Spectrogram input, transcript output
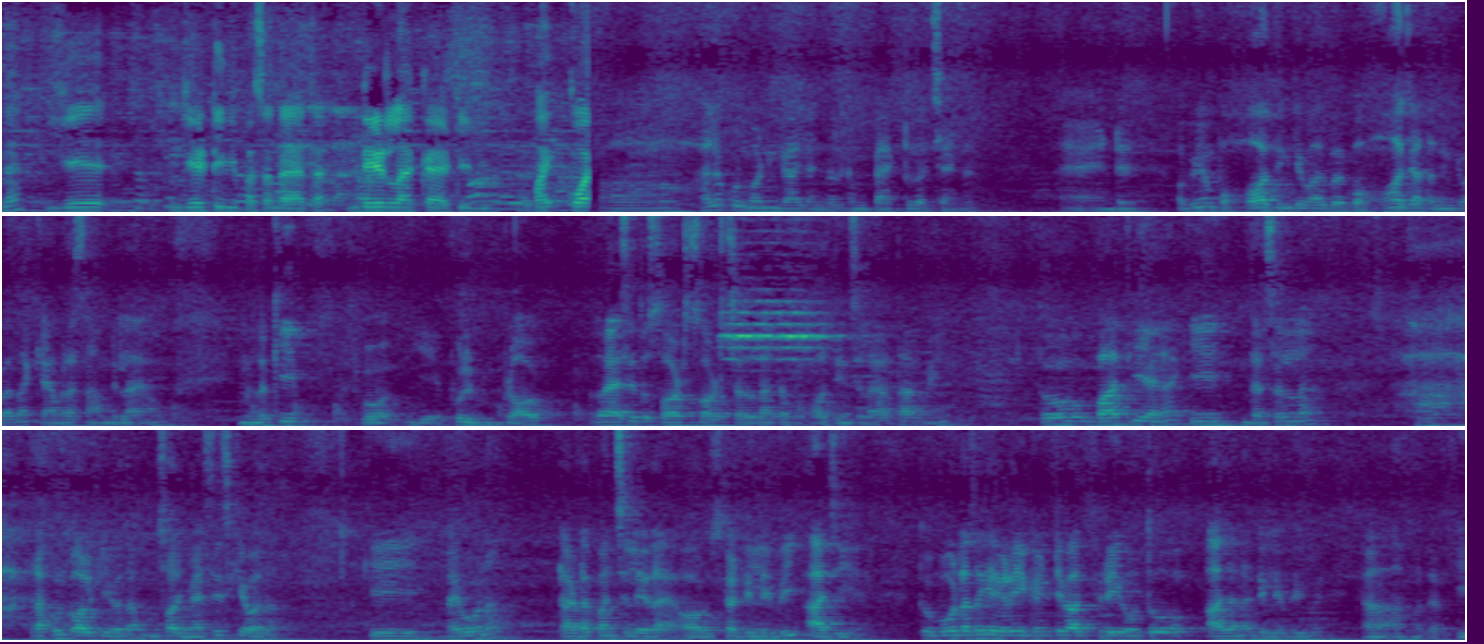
ना ये ये टीवी पसंद आया था, डेढ़ लाख का है टीवी भाई hello good morning guys and welcome back to the channel and अभी मैं बहुत दिन के बाद भाई बहुत ज़्यादा दिन के बाद ना कैमरा सामने लाया हूँ। मतलब कि वो, ये फुल ब्लॉग मतलब ऐसे तो शॉर्ट शॉर्ट चल रहा था, बहुत दिन से लगातार में तो बात ये है ना कि दरअसल ना हाँ राहुल कॉल किया हुआ था सॉरी मैसेज किया हुआ था कि भाई वो ना टाटा पंच ले रहा है और उसका डिलीवरी आज ही है। तो बोल था कि अगर एक घंटे बाद फ्री हो तो आ जाना डिलीवरी में। आ, मतलब कि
